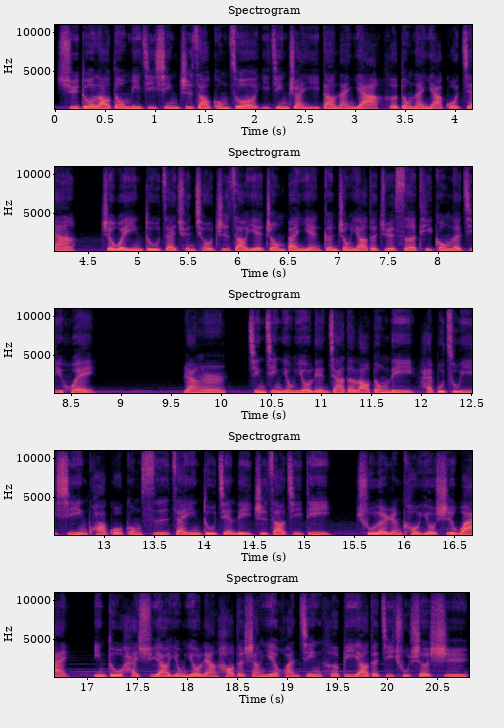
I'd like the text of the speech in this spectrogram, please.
许多劳动密集型制造工作已经转移到南亚和东南亚国家，这为印度在全球制造业中扮演更重要的角色提供了机会。然而，仅仅拥有廉价的劳动力还不足以吸引跨国公司在印度建立制造基地。除了人口优势外，印度还需要拥有良好的商业环境和必要的基础设施。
